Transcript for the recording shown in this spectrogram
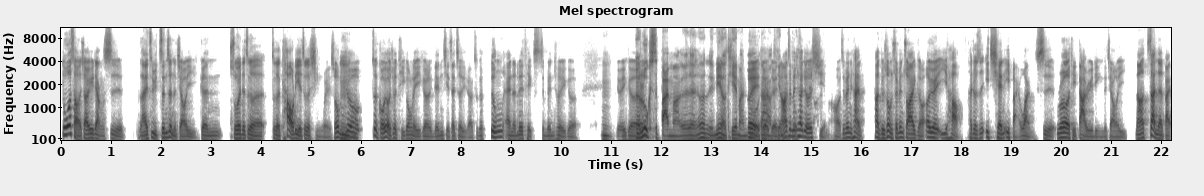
多少的交易量是来自于真正的交易跟所谓的这个这个套利的这个行为，所以我们就、嗯、这狗友就提供了一个连接在这里了。这个 Doom Analytics 这边就有一个。嗯，有一个 looks 版嘛，对不对？那里面有贴蛮多，对对对。然后这边它就有写嘛，哈，这边你看，那比如说我们随便抓一个，二月一号，它就是一千一百万是 royalty 大于零的交易，然后占的百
